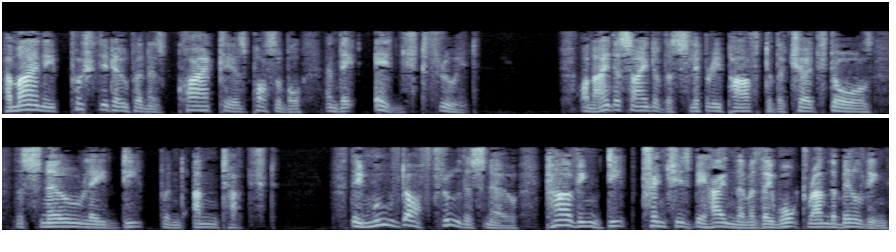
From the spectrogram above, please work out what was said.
Hermione pushed it open as quietly as possible, and they edged through it. On either side of the slippery path to the church doors, the snow lay deep and untouched. They moved off through the snow, carving deep trenches behind them as they walked round the building,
